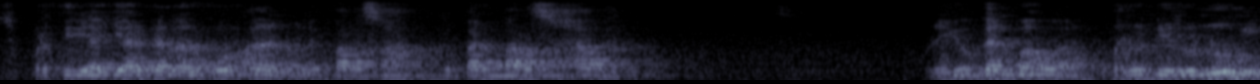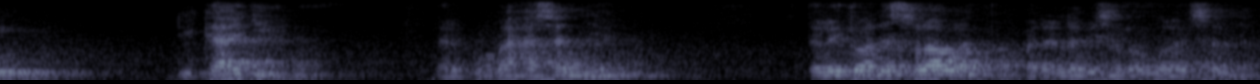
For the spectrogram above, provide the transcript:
Seperti diajarkan Al-Quran oleh para sahabat, kepada para sahabat. Menunjukkan bahwa perlu direnungi, dikaji dari pembahasannya. Setelah itu ada selawat kepada Nabi Shallallahu Alaihi Wasallam,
